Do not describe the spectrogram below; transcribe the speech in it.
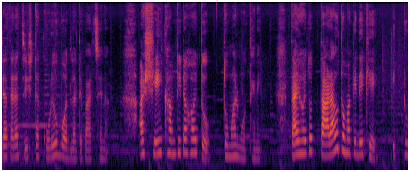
যা তারা চেষ্টা করেও বদলাতে পারছে না। আর সেই খামতিটা হয়তো তোমার মধ্যে নেই। তাই হয়তো তারাও তোমাকে দেখে একটু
